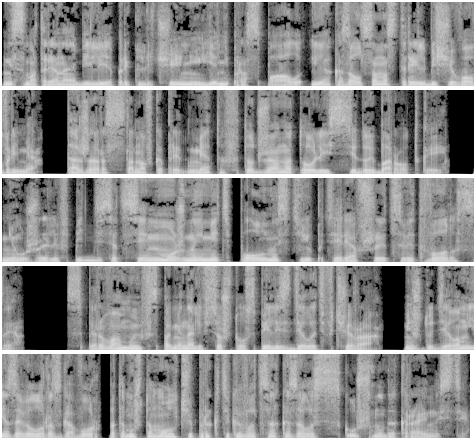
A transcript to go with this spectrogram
Несмотря на обилие приключений, я не проспал и оказался на стрельбище вовремя. Та же расстановка предметов, тот же Анатолий с седой бородкой. Неужели в 57 можно иметь полностью потерявшие цвет волосы? Сперва мы вспоминали все, что успели сделать вчера. Между делом я завел разговор, потому что молча практиковаться оказалось скучно до крайности.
